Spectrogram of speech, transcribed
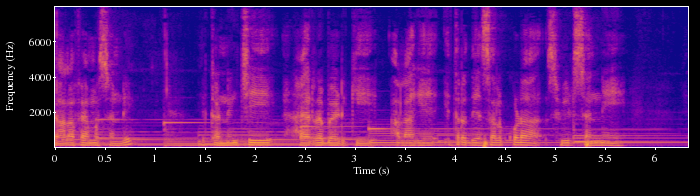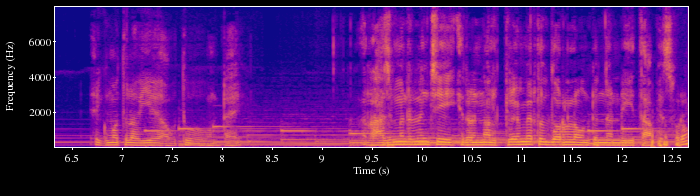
చాలా ఫేమస్ అండి. ఇక్కడ నుంచి హైదరాబాద్కి అలాగే ఇతర దేశాలకు కూడా స్వీట్స్ అన్నీ ఎగుమతులు అయ్యే అవుతూ ఉంటాయి. రాజమండ్రి నుంచి ఇరవై నాలుగు కిలోమీటర్ల దూరంలో ఉంటుందండి ఈ తాపేశ్వరం.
